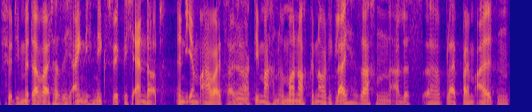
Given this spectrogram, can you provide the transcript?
für die Mitarbeiter sich eigentlich nichts wirklich ändert in ihrem Arbeitsalltag. Ja. Die machen immer noch genau die gleichen Sachen, alles äh, bleibt beim Alten.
